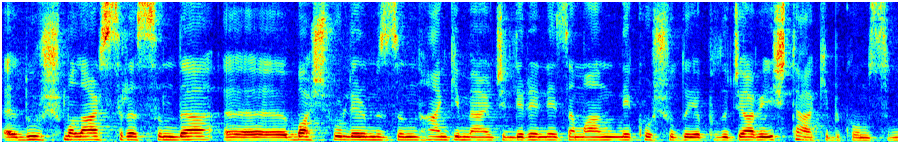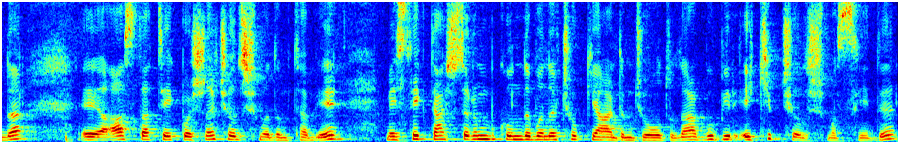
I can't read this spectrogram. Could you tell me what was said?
e, duruşmalar sırasında e, başvurularımızın hangi mercilere ne zaman ne koşulda yapılacağı ve iş takibi konusunda e, asla tek başına çalışmadım tabii. Meslektaşlarım bu konuda bana çok yardımcı oldular. Bu bir ekip çalışmasıydı.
